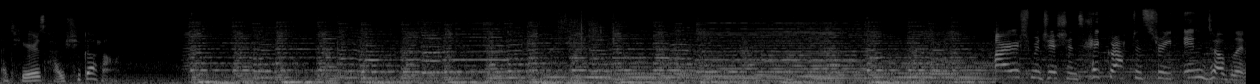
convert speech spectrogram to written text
And here's how she got on. Magicians hit Grafton Street in Dublin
